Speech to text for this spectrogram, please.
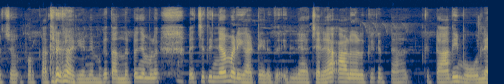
പഠിച്ച കുറച്ച് പൊറുക്കാത്തൊരു കാര്യമാണ്. നമുക്ക് തന്നിട്ട് നമ്മൾ വെച്ച് തിന്നാൻ മടി കാട്ടരുത്. ഇല്ല ചില ആളുകൾക്ക് കിട്ടാ കിട്ടാതെയും പോകും അല്ലേ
